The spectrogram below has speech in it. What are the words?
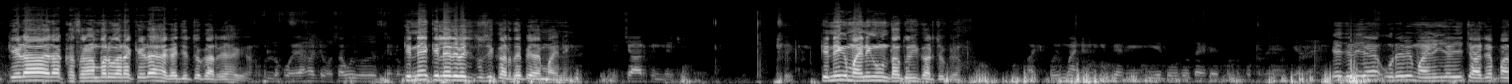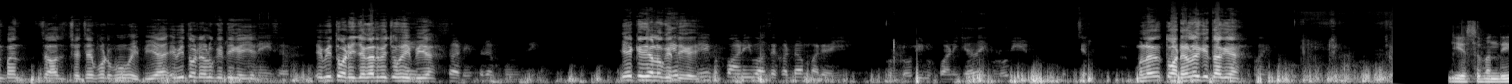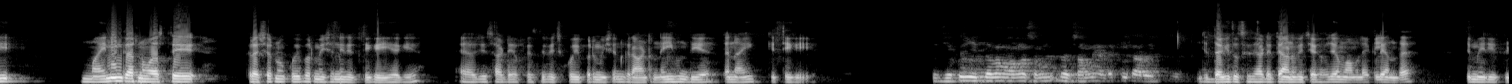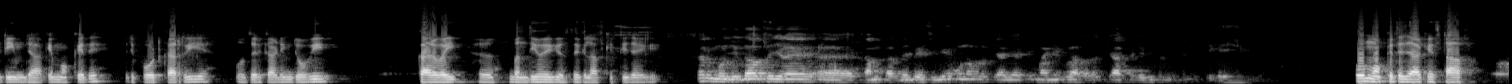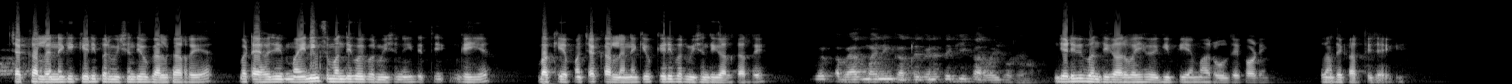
ਕਿਹੜਾ ਇਹਦਾ ਖਸਰਾ ਨੰਬਰ ਵਗੈਰਾ ਕਿਹੜਾ ਹੈਗਾ ਜਿੱਥੇ ਤੋਂ ਕਰ ਰਿਹਾ ਹੈਗਾ? ਹੋਇਆ ਸਾਡੇ ਕੋਲ ਸਭ ਕੁਝ ਉਹਦੇ ਕਿੰਨੇ ਕਿੱਲੇ ਦੇ ਵਿੱਚ ਤੁਸੀਂ ਕਰਦੇ ਪਏ ਮਾਈਨਿੰਗ 4 ਕਿੱਲੇ ਚ ਠੀਕ। ਕਿੰਨੀ ਕੁ ਮਾਈਨਿੰਗ ਹੁਣ ਤੱਕ ਤੁਸੀਂ ਕਰ ਚੁੱਕੇ ਹੋ? ਅੱਜ ਕੋਈ ਮਾਨਿੰਗ ਨਹੀਂ ਕੀਤੀ ਅਜੇ ਇਹ ਦੋ ਦੋ ਢਾਈ ਢਾਈ ਫੁੱਟ ਪੁੱਟ ਰਹੇ ਆ ਇਹ ਜਿਹੜੀ ਹੈ ਉਰੇ ਵੀ ਮਾਈਨਿੰਗ ਜਿਹੜੀ 4 4 5 5 4 6 6 ਫੁੱਟ ਹੋਈ ਪਈ ਹੈ ਇਹ ਵੀ ਤੁਹਾਡੇ ਵੱਲੋਂ ਕੀਤੀ ਗਈ ਹੈ ਨਹੀਂ ਸਰ। ਇਹ ਵੀ ਤੁਹਾਡੀ ਜਗ੍ਹਾ ਦੇ ਵਿੱਚ ਹੋਈ ਪਈ ਹੈ ਸਾਡੇ ਇੱਧਰ ਫੁੱਲ ਸੀ ਇਹ ਕਿਹਦੇ ਵੱਲੋਂ ਕੀਤੀ ਗਈ? ਇੱਕ ਪਾਣੀ ਵਾਸਤੇ ਖੱਡਾ ਮਾਰਿਆ ਜੀ। ਲੋਰੀ ਨੂੰ ਪਾਣੀ ਚਾਹੀਦਾ ਸੀ ਲੋਰੀ ਬੱਚਰ ਮਤਲਬ ਤੁਹਾਡੇ ਹੀ ਕੀਤਾ ਗਿਆ? ਜੀ ਇਸ ਸੰਬੰਧੀ ਮਾਈਨਿੰਗ ਕਰਨ ਵਾਸਤੇ ਕ੍ਰਸ਼ਰ ਨੂੰ ਕੋਈ ਪਰਮਿਸ਼ਨ ਨਹੀਂ ਦਿੱਤੀ ਗਈ ਹੈਗੀ। ਹੈ ਇਹੋ ਜੀ ਸਾਡੇ ਆਫਿਸ ਦੇ ਵਿੱਚ ਕੋਈ ਪਰਮਿਸ਼ਨ ਗ੍ਰਾਂਟ ਨਹੀਂ ਹੁੰਦੀ ਹੈ ਤੇ ਨਾ ਹੀ ਕੀਤੀ ਗਈ ਹੈ। ਜੇ ਕੋਈ ਇਦਾਂ ਦਾ ਮਾਮਲਾ ਸਾਹਮਣੇ ਸਾਹਮਣੇ ਆਉਂਦਾ ਕੀ ਕਾਰਵਾਈ ਕੀਤੀ? ਜਿੱਦਾਂ ਕਿ ਤੁਸੀਂ ਸਾਡੇ ਧਿਆਨ ਵਿੱਚ ਇਹੋ ਜਿਹਾ ਮਾਮਲਾ ਇੱਕ ਲਿਆਂਦਾ ਹੈ ਤੇ ਮੇਰੀ ਇੱਕ ਟੀਮ ਜਾ ਕੇ ਮੌਕੇ ਤੇ ਰਿਪੋਰਟ ਕਰ ਰਹੀ ਹੈ। ਉਸ ਦੇ ਰਿਗਾਰਡਿੰਗ ਜੋ ਵੀ ਕਾਰਵਾਈ ਅ, ਬਣਦੀ ਹੋਏਗੀ ਉਸ ਦੇ ਖਿਲਾਫ ਕੀਤੀ ਜਾਏਗੀ। ਸਰ ਮੌਜੂਦਾ ਉੱਥੇ ਜਿਹੜੇ ਅਹ, ਕੰਮ ਕਰਦੇ ਪਏ ਸੀਗੇ ਉਹਨਾਂ ਵੱਲੋਂ ਕਿਹਾ ਗਿਆ ਕਿ ਮਾਈਨਿੰਗ ਵਿਭਾਗ ਵੱਲੋਂ 4 ਕਿੱਲੇ ਦੀ ਪਰਮਿਸ਼ਨ ਦਿੱਤੀ ਗਈ ਹੈ। ਉਹ ਮੌਕੇ ਤੇ ਜਾ ਕੇ ਸਟਾਫ ਚੈੱਕ ਕਰ ਲੈਣੇ ਕਿ ਕਿਹੜੀ ਪਰਮਿਸ਼ਨ ਦੀ ਉਹ ਗੱਲ ਕਰ ਰਹੇ ਆ ਬਟ ਇਹੋ ਜੀ ਮਾਈਨਿੰਗ ਸੰਬੰਧੀ ਕੋਈ ਪਰਮਿਸ਼ਨ ਨਹੀਂ ਦਿੱਤੀ ਗਈ ਹੈ। ਬਾਕੀ ਆਪਾਂ ਚੈੱਕ ਕਰ ਲੈਣੇ ਕਿ ਉਹ ਕਿਹੜੀ ਪਰਮਿਸ਼ਨ ਦੀ ਗੱਲ ਕਰ ਰਹੇ ਜੇ ਅਵੈਧ ਮਾਈਨਿੰਗ ਕਰਦੇ ਪਏ ਨੇ ਤੇ ਕੀ ਕਾਰਵਾਈ ਤੁਹਾਡੇ ਨਾਲ? ਜਿਹੜੀ ਵੀ ਬੰਦੀ ਕਾਰਵਾਈ ਹੋਏਗੀ ਪੀਐਮਆਰ ਰੂਲ ਦੇ ਅਕੋਰਡਿੰਗ ਉਹਨਾਂ ਤੇ ਕਰਤੀ ਜਾਏਗੀ।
